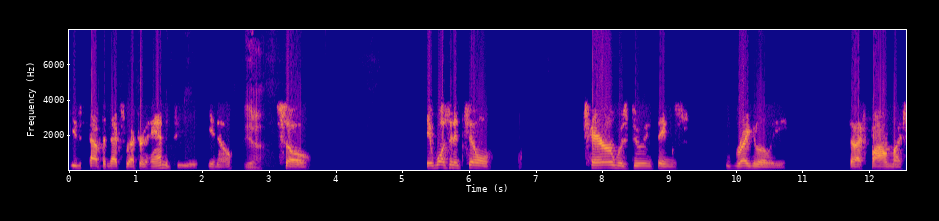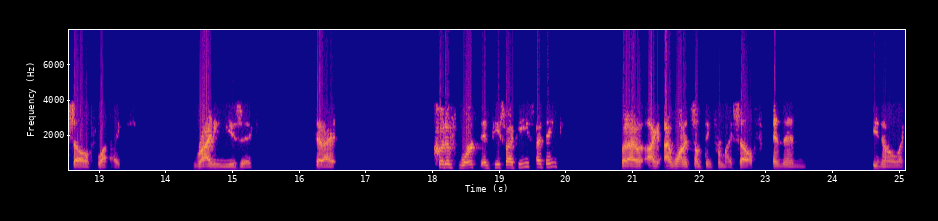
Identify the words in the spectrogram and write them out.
you just have the next record handed to you, you know. Yeah. So it wasn't until Terror was doing things regularly that I found myself like writing music that I could have worked in piece by piece, I think, but I, I, I wanted something for myself. And then, you know, like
